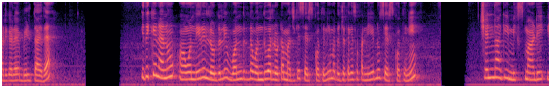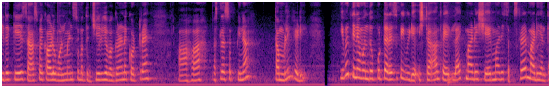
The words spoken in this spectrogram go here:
ಅಡಿಗಡೆ ಬೀಳ್ತಾ ಇದೆ. ಇದಕ್ಕೆ ನಾನು ಒಂದು ನೀರಿನ ಲೋಟದಲ್ಲಿ ಒಂದರಿಂದ ಒಂದೂವರೆ ಲೋಟ ಮಜ್ಜಿಗೆ ಸೇರಿಸ್ಕೊತೀನಿ. ಮತ್ತು ಜೊತೆಗೆ ಸ್ವಲ್ಪ ನೀರನ್ನು ಸೇರಿಸ್ಕೊತೀನಿ. ಚೆನ್ನಾಗಿ ಮಿಕ್ಸ್ ಮಾಡಿ ಇದಕ್ಕೆ ಸಾಸಿವೆ ಕಾಳು ಒಣಮೆಣಸು ಮತ್ತು ಜೀರಿಗೆ ಒಗ್ಗರಣೆ ಕೊಟ್ಟರೆ ಆಹಾ ಬಸಳೆ ಸೊಪ್ಪಿನ ತಂಬಳಿ ರೆಡಿ. ಇವತ್ತಿನ ಒಂದು ಪುಟ್ಟ ರೆಸಿಪಿ ವಿಡಿಯೋ ಇಷ್ಟ ಆದರೆ ಲೈಕ್ ಮಾಡಿ, ಶೇರ್ ಮಾಡಿ, ಸಬ್ಸ್ಕ್ರೈಬ್ ಮಾಡಿ ಅಂತ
